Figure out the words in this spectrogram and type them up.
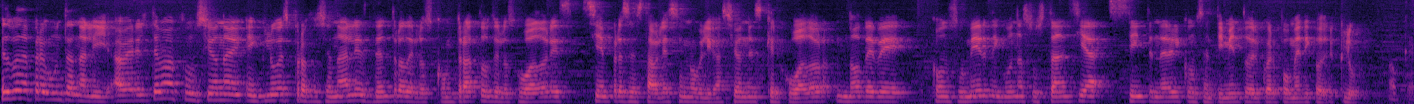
Es buena pregunta, Nali. A ver, el tema funciona en clubes profesionales. Dentro de los contratos de los jugadores siempre se establecen obligaciones que el jugador no debe consumir ninguna sustancia sin tener el consentimiento del cuerpo médico del club. Okay.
